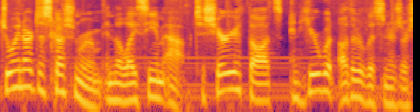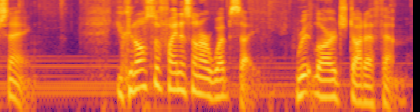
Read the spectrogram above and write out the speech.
Join our discussion room in the Lyceum app to share your thoughts and hear what other listeners are saying. You can also find us on our website, writlarge.fm.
